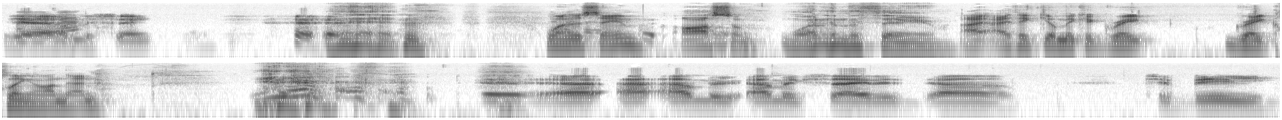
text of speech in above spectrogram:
Yeah, I'm the same. One and the same. Awesome. One and the same. I, I think you'll make a great, great Klingon then. Uh, I, I'm I'm excited uh, to be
